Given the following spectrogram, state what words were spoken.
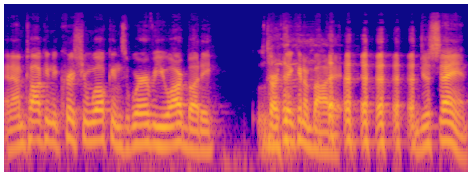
and I'm talking to Christian Wilkins wherever you are, buddy. Start thinking about it. I'm just saying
